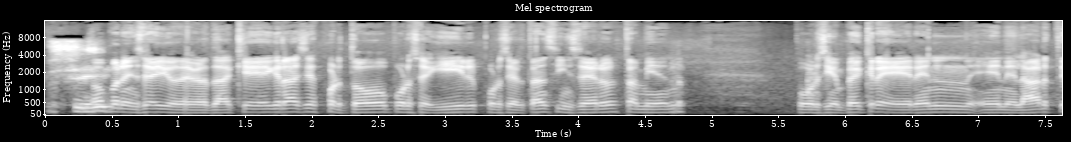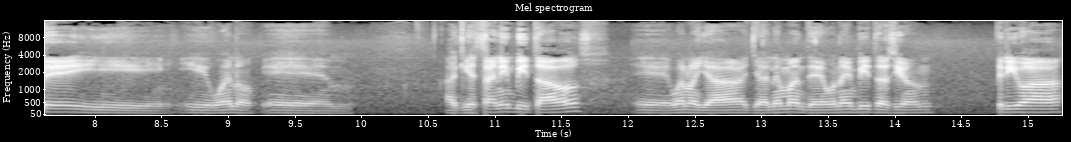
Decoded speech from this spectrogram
sí. No, pero en serio, de verdad que gracias por todo, por seguir, por ser tan sinceros también, por siempre creer en, en el arte y, y bueno, eh, aquí están invitados eh, bueno, ya, ya le mandé una invitación privada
